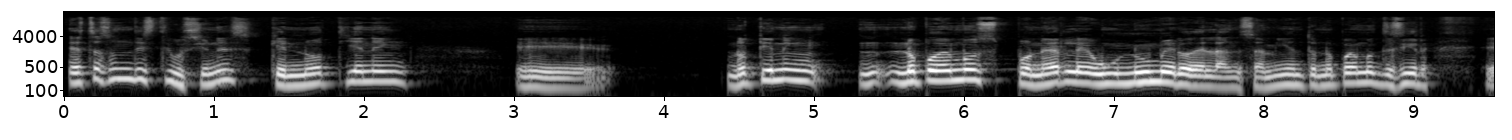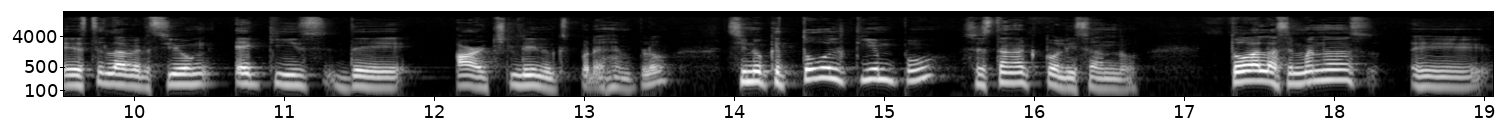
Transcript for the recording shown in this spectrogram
Estas son distribuciones que no tienen, eh, no tienen, no podemos ponerle un número de lanzamiento. No podemos decir esta es la versión X de Arch Linux, por ejemplo sino que todo el tiempo se están actualizando. Todas las semanas eh,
